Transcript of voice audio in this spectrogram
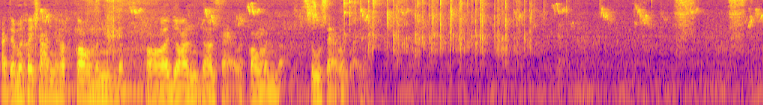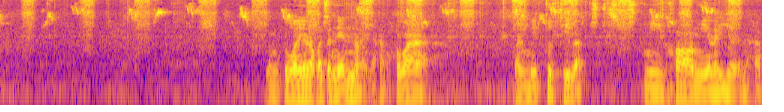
อาจจะไม่ค่อยชัดนะครับ กล้องมันแบบพอย้อนย้อนแสงแล้วกล้องมันแบบสู้แสงไม่ไหว ลำตัวนี้เราก็จะเน้นหน่อยนะครับ เพราะว่ามันมีจุดที่แบบมีข้อมีอะไรเยอะนะครับ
